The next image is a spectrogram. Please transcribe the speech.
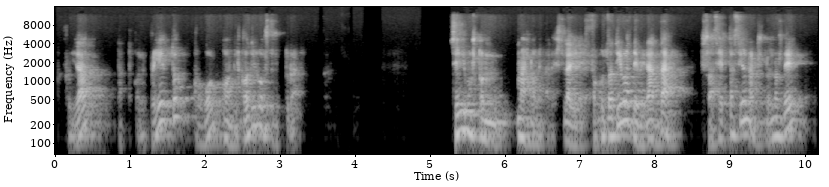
conformidad tanto con el proyecto como con el código estructural. Seguimos con más novedades. La dirección facultativa deberá dar su aceptación a los planos de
